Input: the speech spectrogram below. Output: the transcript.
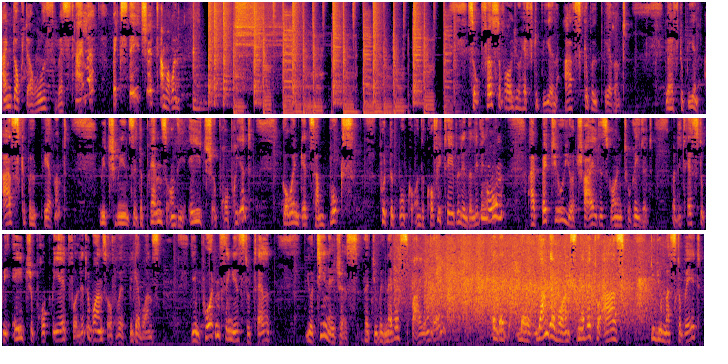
I'm Dr. Ruth Westheimer, backstage at Tamron. So, first of all, you have to be an askable parent. You have to be an askable parent, which means it depends on the age appropriate. Go and get some books, put the book on the coffee table in the living room. I bet you your child is going to read it, but it has to be age appropriate for little ones or for bigger ones. The important thing is to tell your teenagers that you will never spy on them and that the younger ones never to ask, do you masturbate?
